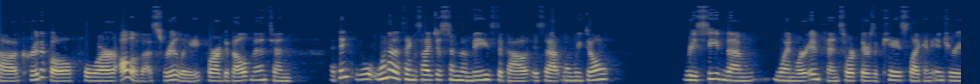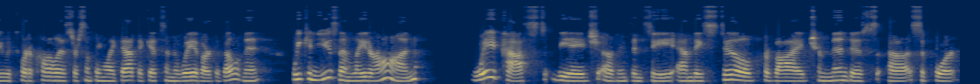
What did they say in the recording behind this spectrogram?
uh, critical for all of us, really, for our development. And I think one of the things I just am amazed about is that when we don't receive them when we're infants, or if there's a case like an injury with torticollis or something like that that gets in the way of our development, we can use them later on, way past the age of infancy, and they still provide tremendous uh, support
